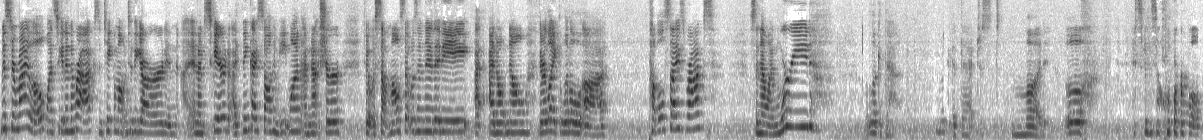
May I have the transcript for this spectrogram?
Mr. Milo wants to get in the rocks and take them out into the yard and and I'm scared. I think I saw him eat one. I'm not sure if it was something else that was in there that he ate. I, I don't know. They're like little uh, pebble sized rocks. So now I'm worried. Look at that. Look at that, just mud. Ugh. It's been so horrible.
